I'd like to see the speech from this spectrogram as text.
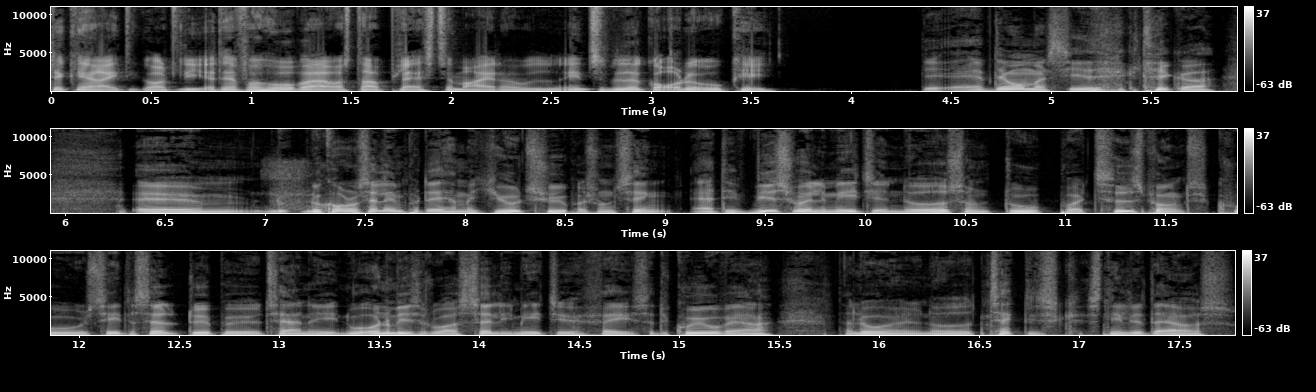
Det kan jeg rigtig godt lide, og derfor håber jeg også, der er plads til mig derude. Indtil videre går det okay. Det, ja, det må man sige, det, det gør. Øhm, nu, nu kommer du selv ind på det her med YouTube og sådan ting. Er det visuelle medie noget, som du på et tidspunkt kunne se dig selv døbe tæerne i? Nu underviser du også selv i mediefag, så det kunne jo være, der lå noget teknisk snille der også.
